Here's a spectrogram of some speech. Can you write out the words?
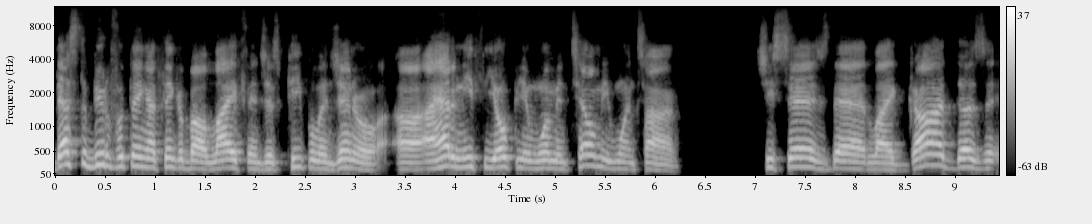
that's the beautiful thing i think about life and just people in general. Uh, i had an ethiopian woman tell me one time she says that like god doesn't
